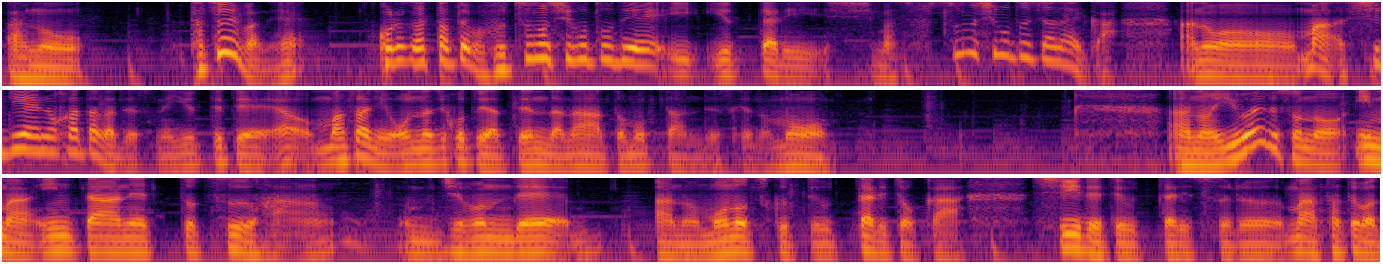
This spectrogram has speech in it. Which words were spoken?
あの例えばねこれが例えば普通の仕事で言ったりします。普通の仕事じゃないか。あのまあ知り合いの方がですね言っててまさに同じことやってんだなと思ったんですけどもあのいわゆるその今インターネット通販自分であの物作って売ったりとか仕入れて売ったりするまあ例えば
